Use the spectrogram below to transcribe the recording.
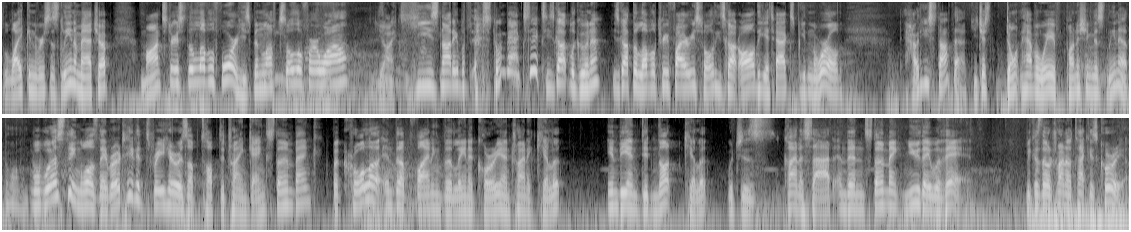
Lycan versus Lina matchup, Monster is still level 4. He's been left solo for a while. Yikes. He's not able to... Stonebank 6. He's got Laguna. He's got the level 3 Fiery Soul. He's got all the attack speed in the world. How do you stop that? You just don't have a way of punishing this Lina at the moment. Well, worst thing was they rotated three heroes up top to try and gank Stonebank, but Crawler ended up finding the Lina Courier and trying to kill it. In the end, did not kill it, which is kind of sad. And then Stonebank knew they were there because they were trying to attack his Courier.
